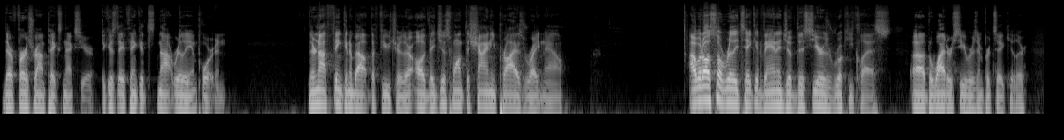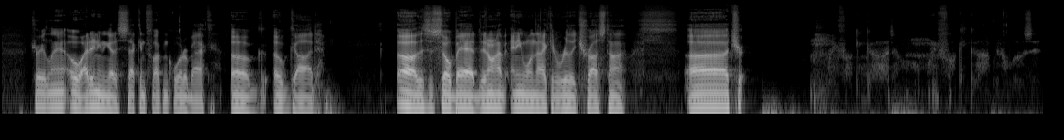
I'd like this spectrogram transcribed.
their first round picks next year because they think it's not really important. They're not thinking about the future. They're oh, they just want the shiny prize right now. I would also really take advantage of this year's rookie class, uh, the wide receivers in particular. Trey Lance. Oh, I didn't even get a second fucking quarterback. Oh, oh God. Oh, this is so bad. They don't have anyone that I could really trust, huh? Uh, tra- oh my fucking God. Oh my fucking God. I'm gonna lose it.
